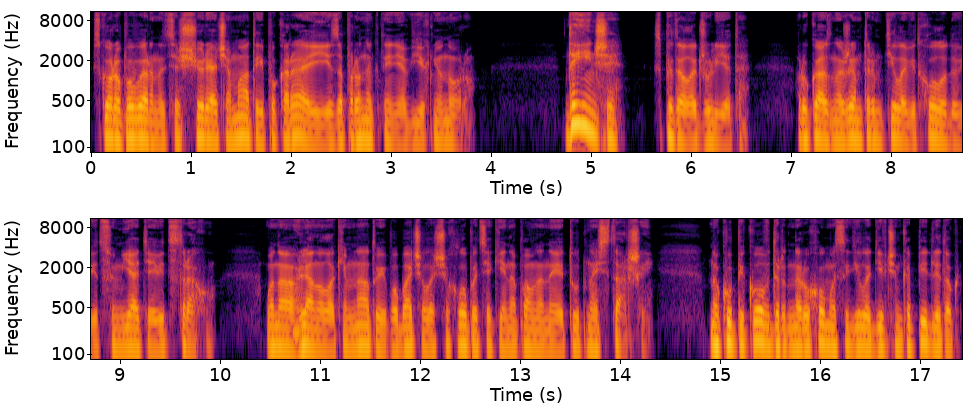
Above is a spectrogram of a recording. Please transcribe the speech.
Скоро повернеться щуряча мати і покарає її за проникнення в їхню нору. Де інші? спитала Джульєта. Рука з ножем тремтіла від холоду, від сум'яття від страху. Вона оглянула кімнату і побачила, що хлопець, який напав на неї тут найстарший. На купі ковдр нерухомо сиділа дівчинка-підліток,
